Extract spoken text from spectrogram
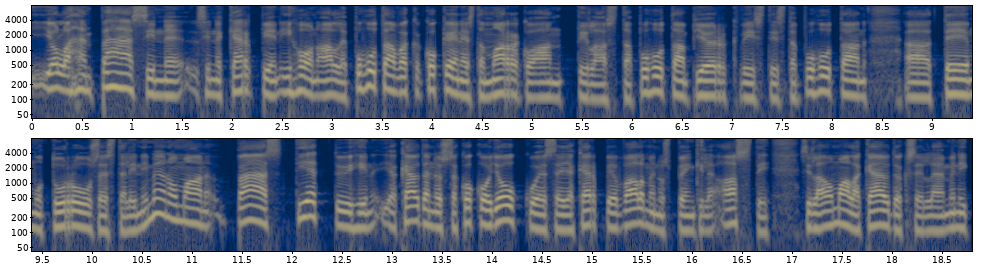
jolla hän pääsi sinne, sinne kärppien ihon alle. Puhutaan vaikka kokeneesta Marko Anttilasta, puhutaan Björkvististä, puhutaan ää, Teemu Turusesta, eli nimenomaan pääsi tiettyihin ja käytännössä koko joukkueeseen ja kärppien valmennuspenkille asti sillä omalla käytöksellä ja meni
